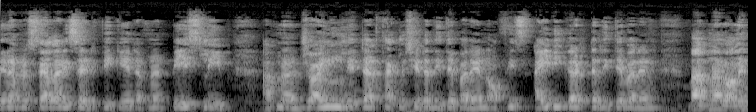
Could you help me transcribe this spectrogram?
দেন আপনার স্যালারি সার্টিফিকেট আপনার পে স্লিপ আপনার জয়নিং লেটার থাকলে সেটা দিতে পারেন অফিস আইডি কার্ডটা দিতে পারেন, বা আপনার অনেক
